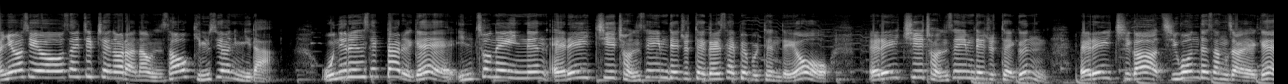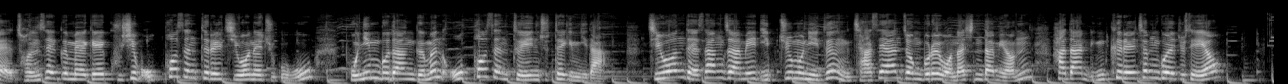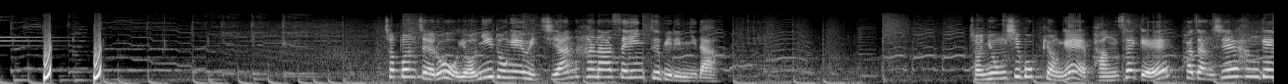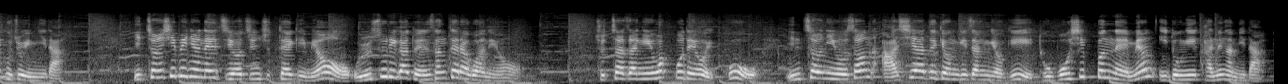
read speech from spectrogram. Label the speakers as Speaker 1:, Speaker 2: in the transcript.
Speaker 1: 안녕하세요. 살집 채널 아나운서 김수연입니다. 오늘은 색다르게 인천에 있는 LH 전세임대주택을 살펴볼 텐데요. LH 전세임대주택은 LH가 지원 대상자에게 전세 금액의 95%를 지원해주고 본인 부담금은 5%인 주택입니다. 지원 대상자 및 입주 문의 등 자세한 정보를 원하신다면 하단 링크를 참고해주세요. 첫 번째로 연희동에 위치한 하나 세인트빌입니다. 전용 15평에 방 3개, 화장실 1개 구조입니다. 2012년에 지어진 주택이며 올수리가 된 상태라고 하네요. 주차장이 확보되어 있고 인천 2호선 아시아드 경기장역이 도보 10분 내면 이동이 가능합니다.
